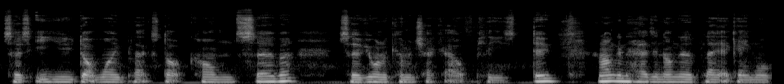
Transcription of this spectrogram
so it's eu.mineplex.com server, so if you want to come and check it out please do. And I'm going to head in, I'm going to play a game or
